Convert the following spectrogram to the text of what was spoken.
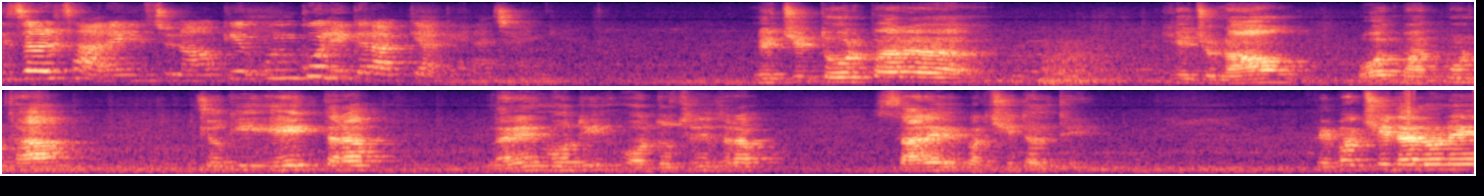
रिजल्ट्स आ रहे हैं चुनाव के, उनको लेकर आप क्या कहना चाहेंगे? निश्चित तौर पर, ये चुनाव बहुत महत्वपूर्ण था क्योंकि एक तरफ़ नरेंद्र मोदी और दूसरी तरफ़ सारे विपक्षी दल थे। विपक्षी दलों ने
